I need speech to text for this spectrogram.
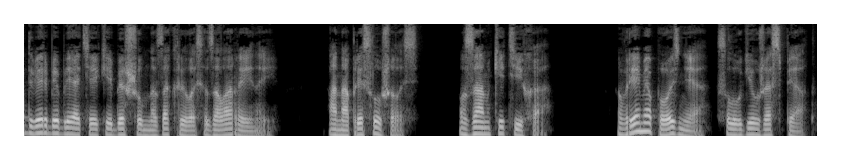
дверь библиотеки бесшумно закрылась за Лорейной. Она прислушалась. В замке тихо. Время позднее, слуги уже спят.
